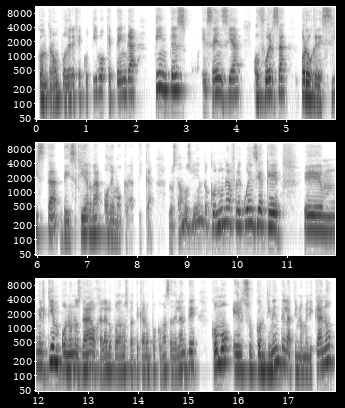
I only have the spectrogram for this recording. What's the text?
contra un Poder Ejecutivo que tenga tintes, esencia o fuerza progresista de izquierda o democrática. Lo estamos viendo con una frecuencia que eh, el tiempo no nos da, ojalá lo podamos platicar un poco más adelante, cómo el subcontinente latinoamericano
